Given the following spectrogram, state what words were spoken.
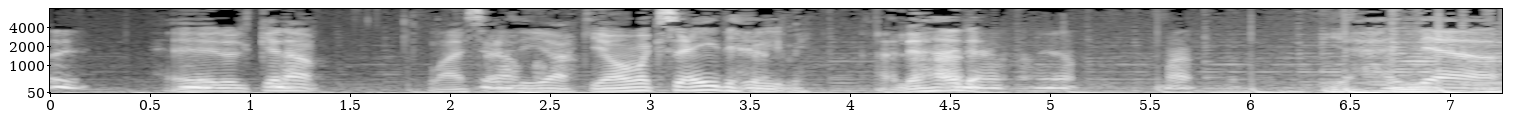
إيه. حلو الكلام. الله يسعد لي إياك. يومك سعيد يا حبيبي. هلا هلا. يا- مع يا هلا.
